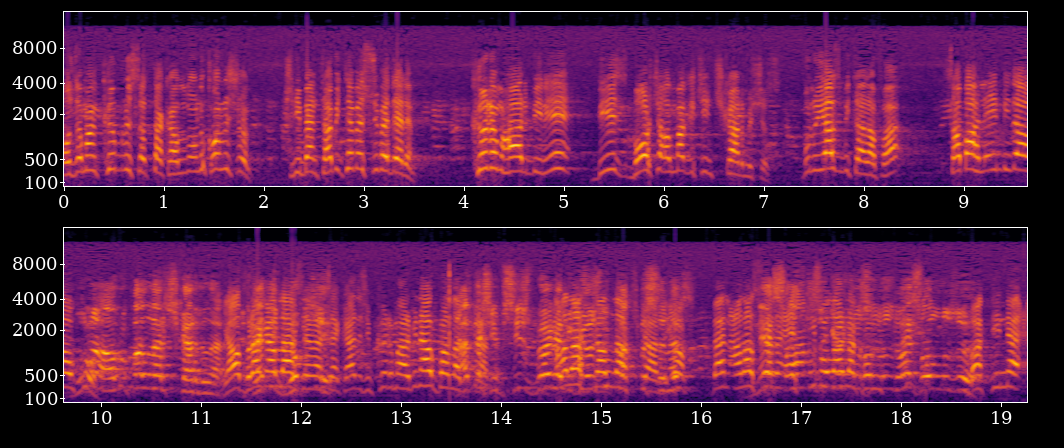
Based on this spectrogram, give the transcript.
O zaman Kıbrıs'ta takılın onu konuşun. Şimdi ben tabii tebessüm ederim. Kırım Harbi'ni biz borç almak için çıkarmışız. Bunu yaz bir tarafa. Sabahleyin bir daha oku. Bunu Avrupalılar çıkardılar. Ya bırak Efendim, Allah'ı yok ki- seversen kardeşim. Kırım Harbi'ni Avrupalılar çıkardı. Kardeşim siz böyle bir gözlük Alaskalılar çıkardı. takmışsınız. Yok, ben Ne Alaska'da sağınızı Eskimolarla görüyorsunuz konuştum. ne solunuzu. Bak dinle e-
